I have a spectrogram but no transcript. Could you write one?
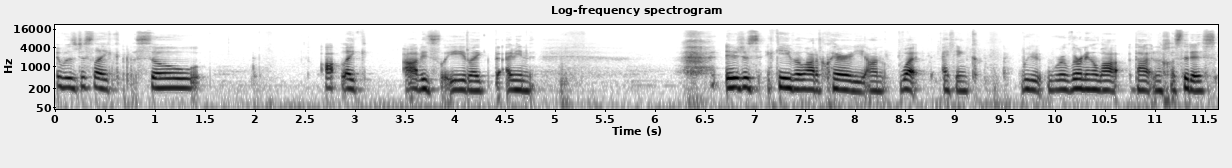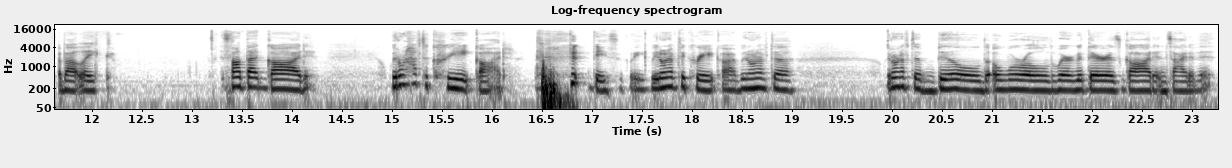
it was just like so, uh, like, obviously, like, I mean, it just gave a lot of clarity on what I think we, we're learning a lot about in Chassidus about like, it's not that God, we don't have to create God basically. We don't have to create God. We don't have to we don't have to build a world where there is God inside of it.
